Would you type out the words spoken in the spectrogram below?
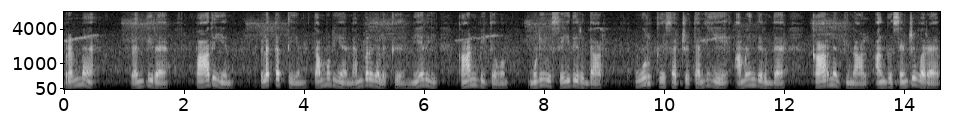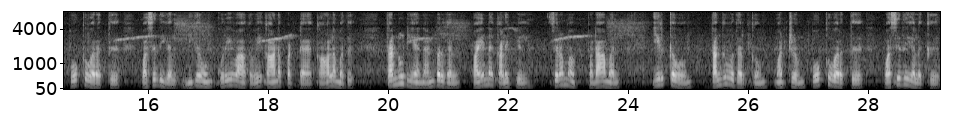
பிரம்ம ரந்திர பாதையின் விளக்கத்தையும் தம்முடைய நண்பர்களுக்கு நேரில் காண்பிக்கவும் முடிவு செய்திருந்தார். ஊருக்கு சற்று தள்ளியே அமைந்திருந்த காரணத்தினால் அங்கு சென்று வர போக்குவரத்து வசதிகள் மிகவும் குறைவாகவே காணப்பட்ட காலம் அது தன்னுடைய நண்பர்கள் பயண கலைப்பில் சிரமப்படாமல் இருக்கவும் தங்குவதற்கும் மற்றும் போக்குவரத்து வசதிகளுக்கு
